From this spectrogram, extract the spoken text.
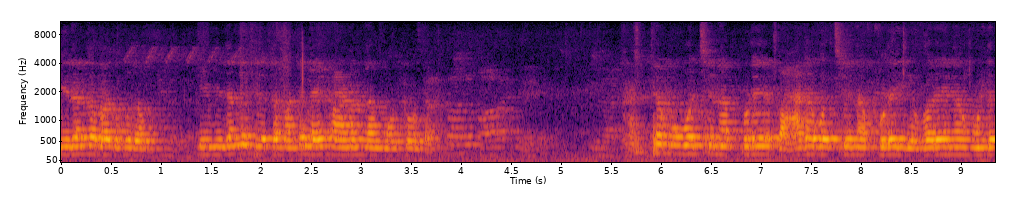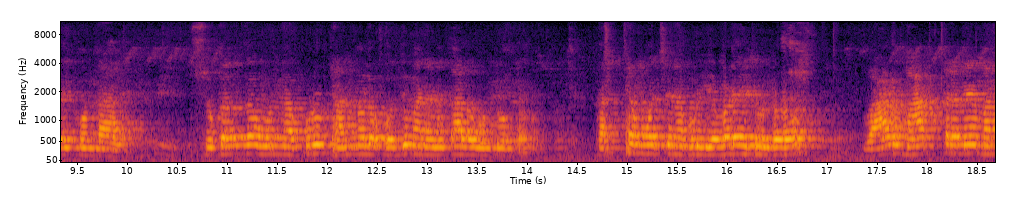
విధంగా బతుకుదాం ఈ విధంగా చేద్దామంటే లైఫ్ ఆనందంగా ఉంటూ ఉంటాం. కష్టము వచ్చినప్పుడే బాధ వచ్చినప్పుడే ఎవరైనా ముందరికి ఉండాలి. సుఖంగా ఉన్నప్పుడు టన్నుల కొద్ది మన వెనకాల ఉంటుంటాం కష్టం వచ్చినప్పుడు ఎవడైతే ఉంటాడో వాడు మాత్రమే మన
